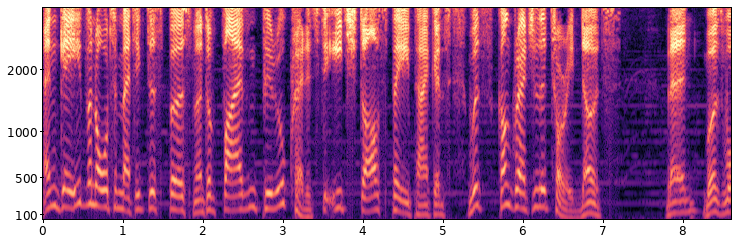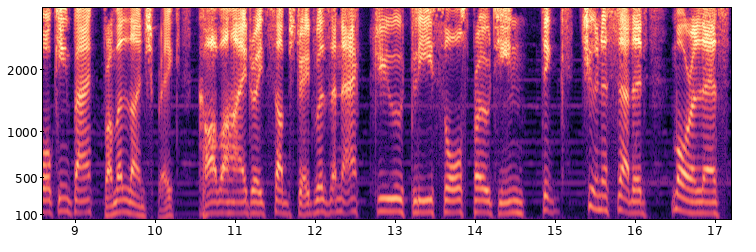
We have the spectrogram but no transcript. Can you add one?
and gave an automatic disbursement of five imperial credits to each staff's pay packets with congratulatory notes. Ben was walking back from a lunch break, carbohydrate substrate with an acutely sourced protein, think tuna salad, more or less,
